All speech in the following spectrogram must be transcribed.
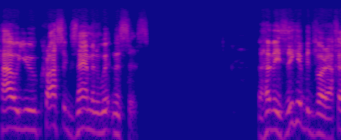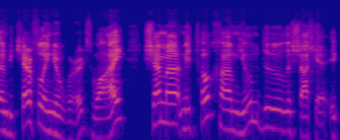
how you cross-examine witnesses. And be careful in your words. Why? Shema mitocham yumdu. It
